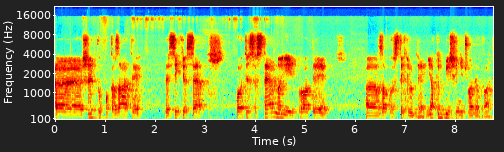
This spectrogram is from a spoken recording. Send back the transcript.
е, швидко показати наскільки все протисистемно і проти е, за простих людей. Я тут більше нічого не бачу.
